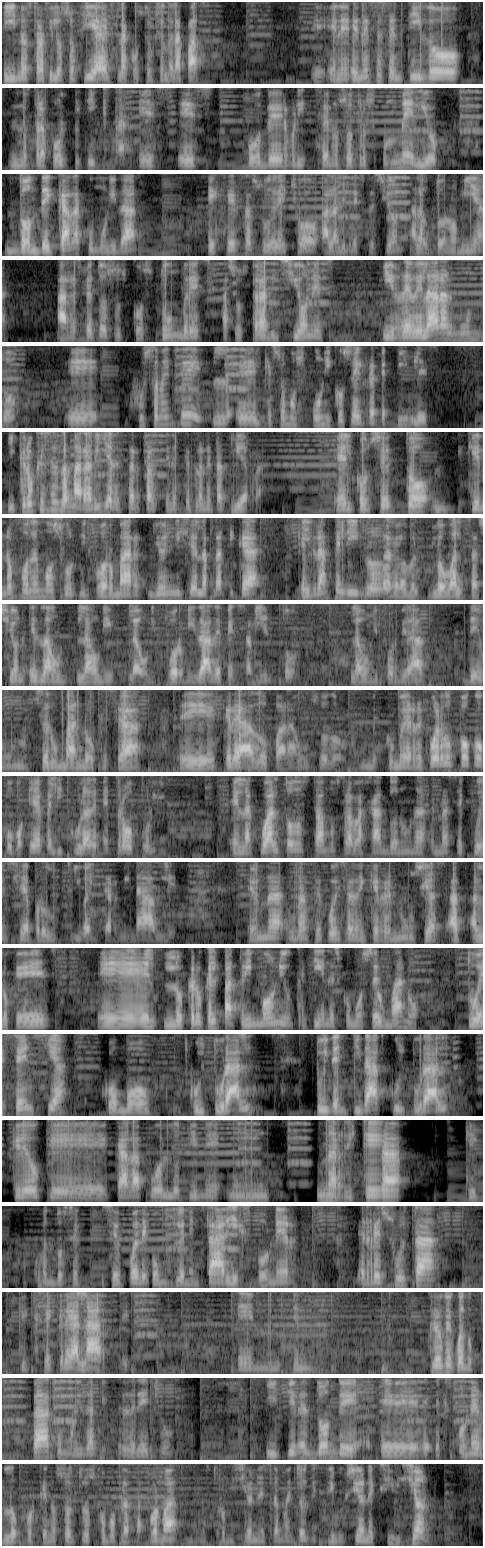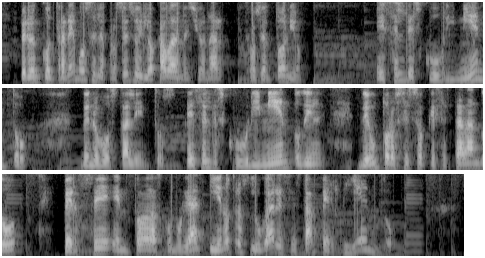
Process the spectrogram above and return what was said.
y nuestra filosofía es la construcción de la paz. Eh, en, ese sentido, nuestra política es, es poder ser nosotros un medio donde cada comunidad ejerza su derecho a la libre expresión, a la autonomía, al respeto de sus costumbres, a sus tradiciones y revelar al mundo eh, justamente el que somos únicos e irrepetibles. Y creo que esa es la maravilla de estar en este planeta Tierra. El concepto que no podemos uniformar. Yo inicié la plática que el gran peligro de la globalización es la, la, uniformidad de pensamiento, la uniformidad de un ser humano que se ha eh, creado para un solo. Me, recuerdo un poco como aquella película de Metrópoli, en la cual todos estamos trabajando en una, en una secuencia productiva interminable, en una, secuencia en que renuncias a, lo que es, eh, lo creo que el patrimonio que tienes como ser humano, tu esencia como cultural, tu identidad cultural, creo que cada pueblo tiene una riqueza que cuando se, puede complementar y exponer, resulta que se crea el arte. creo que cuando cada comunidad tiene derecho, y tienes dónde eh, exponerlo, porque nosotros como plataforma, nuestra misión en este momento es distribución, exhibición. Pero encontraremos en el proceso, y lo acaba de mencionar José Antonio, es el descubrimiento de nuevos talentos, es el descubrimiento de, un proceso que se está dando per se en todas las comunidades y en otros lugares se están perdiendo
